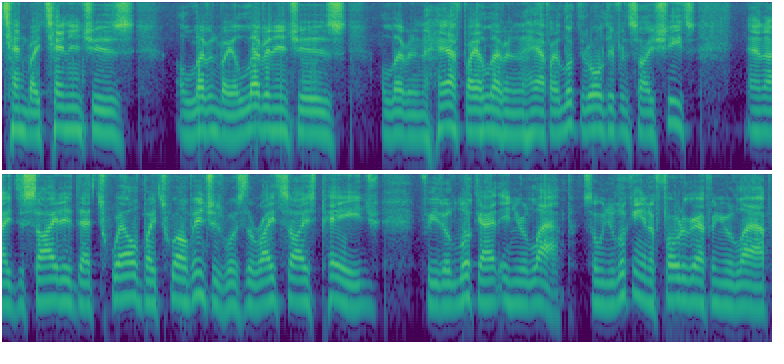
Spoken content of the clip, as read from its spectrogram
10 by 10 inches, 11 by 11 inches, 11 and a half by 11 and a half. I looked at all different size sheets and I decided that 12 by 12 inches was the right size page for you to look at in your lap. So when you're looking at a photograph in your lap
